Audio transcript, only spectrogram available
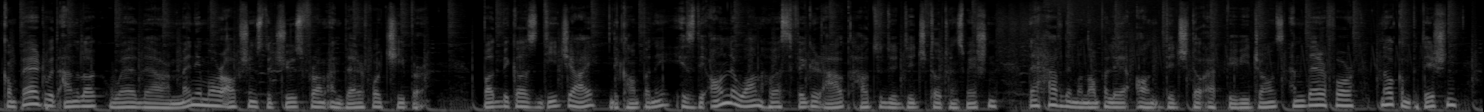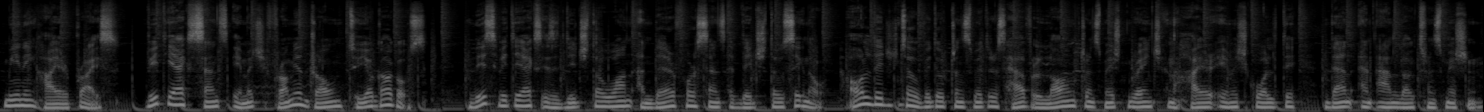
compared with analog where there are many more options to choose from and therefore cheaper but because DJI, the company, is the only one who has figured out how to do digital transmission, they have the monopoly on digital FPV drones and therefore no competition, meaning higher price. VTX sends image from your drone to your goggles. This VTX is a digital one and therefore sends a digital signal. All digital video transmitters have a long transmission range and higher image quality than an analog transmission.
